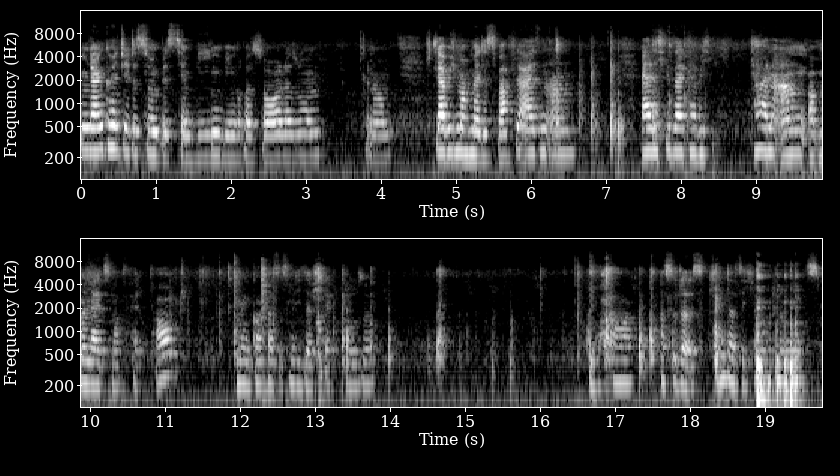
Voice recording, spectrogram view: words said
Und dann könnt ihr das so ein bisschen biegen, wie ein Ressort oder so. Genau. Ich glaube, ich mache mal das Waffeleisen an. Ehrlich gesagt habe ich keine Ahnung, ob man da jetzt noch Fett braucht. Oh mein Gott, was ist mit dieser Steckdose? Oha. Achso, da ist Kindersicherung drin jetzt.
